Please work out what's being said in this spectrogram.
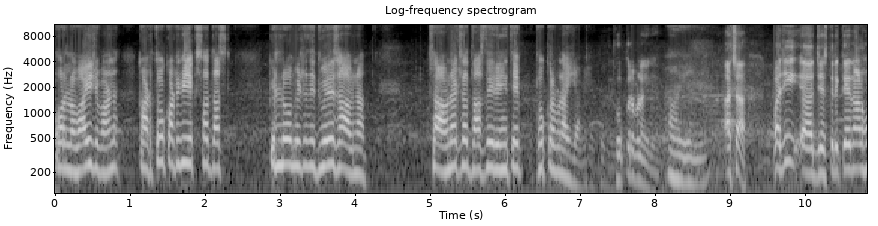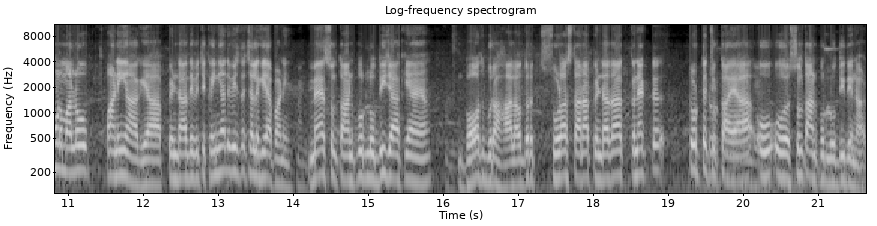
ਔਰ ਲੰਬਾਈ ਚ ਬਣ। ਘੱਟ ਤੋਂ ਘੱਟ ਵੀ 110 ਕਿਲੋਮੀਟਰ ਦੇ ਦੂਏ ਦੇ ਹਿਸਾਬ ਨਾਲ ਹਿਸਾਬ ਨਾਲ 110 ਦੀ ਰੇਂਜ ਤੇ ਠੋਕਰ ਬਣਾਈ ਜਾਵੇ। ਠੋਕਰ ਬਣਾਈ ਜਾਏ ਹਾਂਜੀ ਹਾਂਜੀ। ਅੱਛਾ ਭਾਜੀ ਅ, ਜਿਸ ਤਰੀਕੇ ਨਾਲ ਹੁਣ ਮੰਨ ਲਓ ਪਾਣੀ ਆ ਗਿਆ ਪਿੰਡਾਂ ਦੇ ਵਿੱਚ ਕਈਆਂ ਦੇ ਵਿੱਚ ਤਾਂ ਚਲ ਗਿਆ ਪਾਣੀ। ਮੈਂ ਸੁਲਤਾਨਪੁਰ ਲੋਧੀ ਜਾ ਕੇ ਆਇਆ। ਬਹੁਤ ਬੁਰਾ ਹਾਲ ਆ। ਉਧਰ 16 17 ਪਿੰਡਾਂ ਦਾ ਕਨੈਕਟ ਟੁੱਟ ਚੁੱਕਾ ਆ ਉਹ ਉਹ ਸੁਲਤਾਨਪੁਰ ਲੋਧੀ ਦੇ ਨਾਲ।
